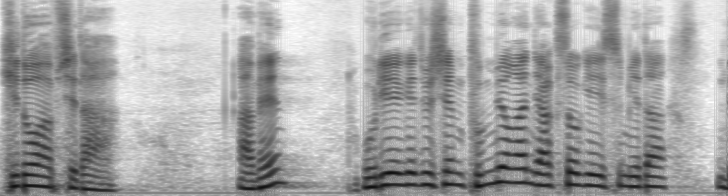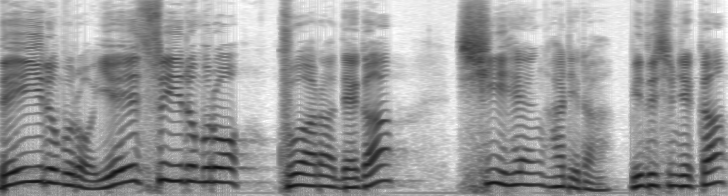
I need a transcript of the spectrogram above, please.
기도합시다. 아멘. 우리에게 주신 분명한 약속이 있습니다. 내 이름으로 예수 이름으로 구하라 내가 시행하리라. 믿으십니까?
